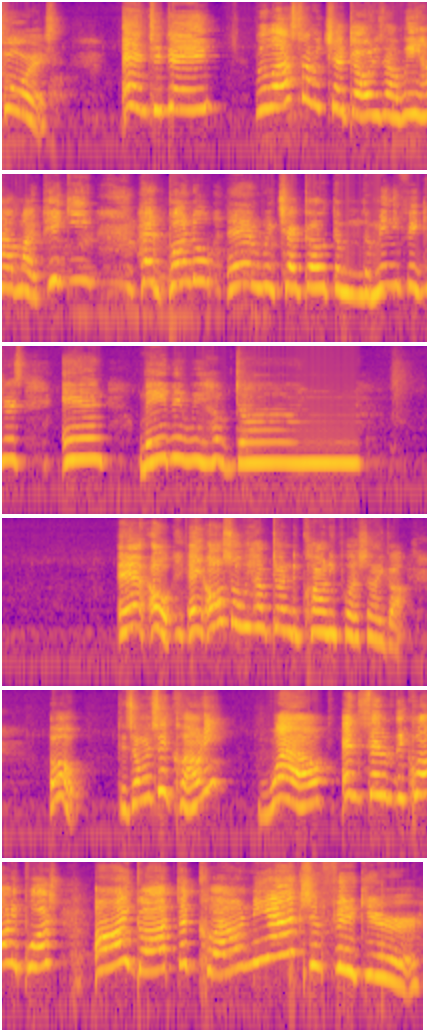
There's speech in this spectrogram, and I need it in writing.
Torres. And today, the last time we check out is that we have my piggy head bundle and we check out the, the minifigures and maybe we have done... And, oh, and also we have done the Clowny plush I got. Oh, did someone say Clowny? Well, instead of the Clowny plush, I got the Clowny action figure.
